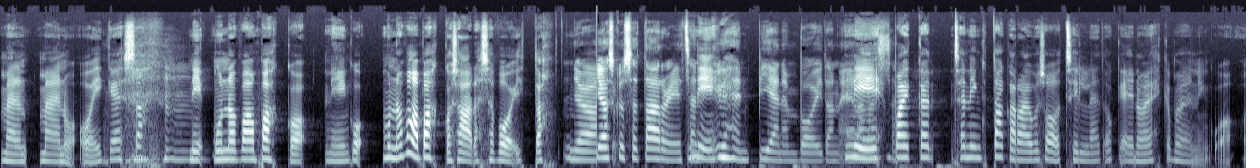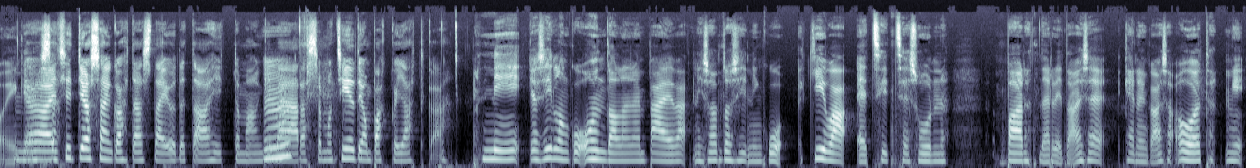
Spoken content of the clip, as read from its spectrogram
mä en, mä en ole oikeassa, niin mun on vaan pakko, niin kuin, mun on vaan pakko saada se voitto. Joo. Joskus sä tarvitset sen Niin. yhden pienen voiton Niin, elämässä. vaikka sä niinku takaraivossa oot silleen, että okei, no ehkä mä en niinku ole Joo, oikeassa. ja sit jossain kohtaa sitä tajutetaan hitto, mä oonkin Mm. mm. väärässä, mutta silti on pakko jatkaa. Niin, ja silloin kun on tällainen päivä, niin se on tosi niinku kiva, että sit se sun partneri tai se, kenen kanssa oot, niin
